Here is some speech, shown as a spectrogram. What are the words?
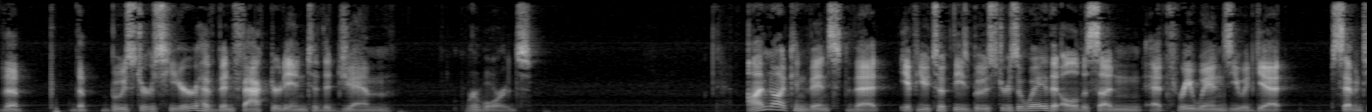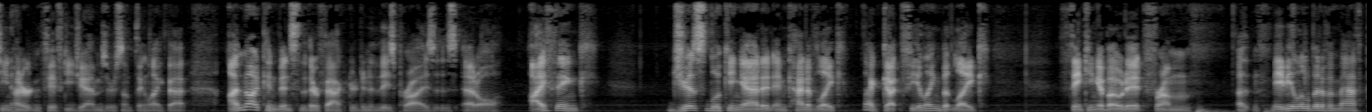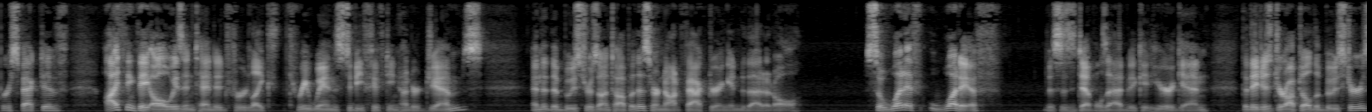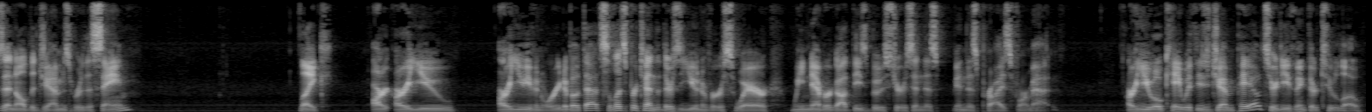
the the boosters here have been factored into the gem rewards. I'm not convinced that if you took these boosters away, that all of a sudden at three wins you would get 1750 gems or something like that. I'm not convinced that they're factored into these prizes at all. I think just looking at it and kind of like not gut feeling, but like thinking about it from a, maybe a little bit of a math perspective, I think they always intended for like three wins to be 1500 gems and that the boosters on top of this are not factoring into that at all. So what if what if this is devil's advocate here again that they just dropped all the boosters and all the gems were the same? Like are are you are you even worried about that? So let's pretend that there's a universe where we never got these boosters in this in this prize format. Are you okay with these gem payouts or do you think they're too low?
